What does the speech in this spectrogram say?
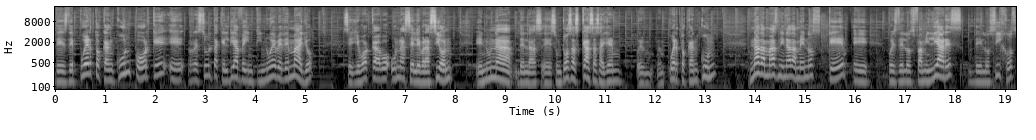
desde Puerto Cancún, porque eh, resulta que el día 29 de mayo se llevó a cabo una celebración en una de las eh, suntuosas casas allá en Puerto Cancún nada más ni nada menos que eh, pues de los familiares de los hijos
